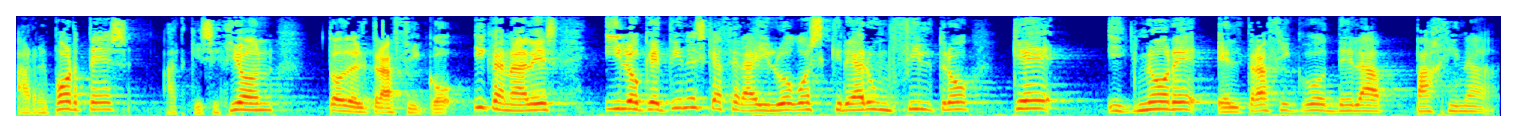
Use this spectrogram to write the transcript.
a reportes, adquisición, todo el tráfico y canales y lo que tienes que hacer ahí luego es crear un filtro que ignore el tráfico de la página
